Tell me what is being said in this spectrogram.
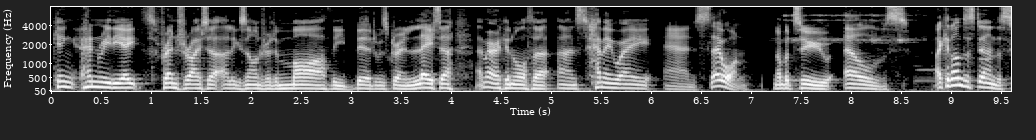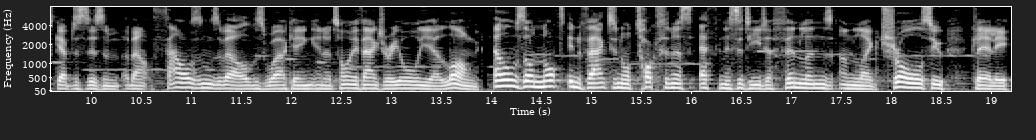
King Henry VIII, French writer Alexandre Dumas, the beard was grown later, American author Ernest Hemingway, and so on. Number two, elves. I can understand the skepticism about thousands of elves working in a toy factory all year long. Elves are not, in fact, an autochthonous ethnicity to Finland, unlike trolls, who clearly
